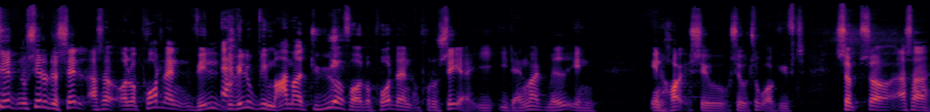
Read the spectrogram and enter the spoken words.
siger, nu siger du det selv. Altså, Aalborg Portland vil, ja. det vil jo blive meget, meget dyrere for Aalborg Portland at producere i, i Danmark med en, en høj CO2-afgift. Så, så altså,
